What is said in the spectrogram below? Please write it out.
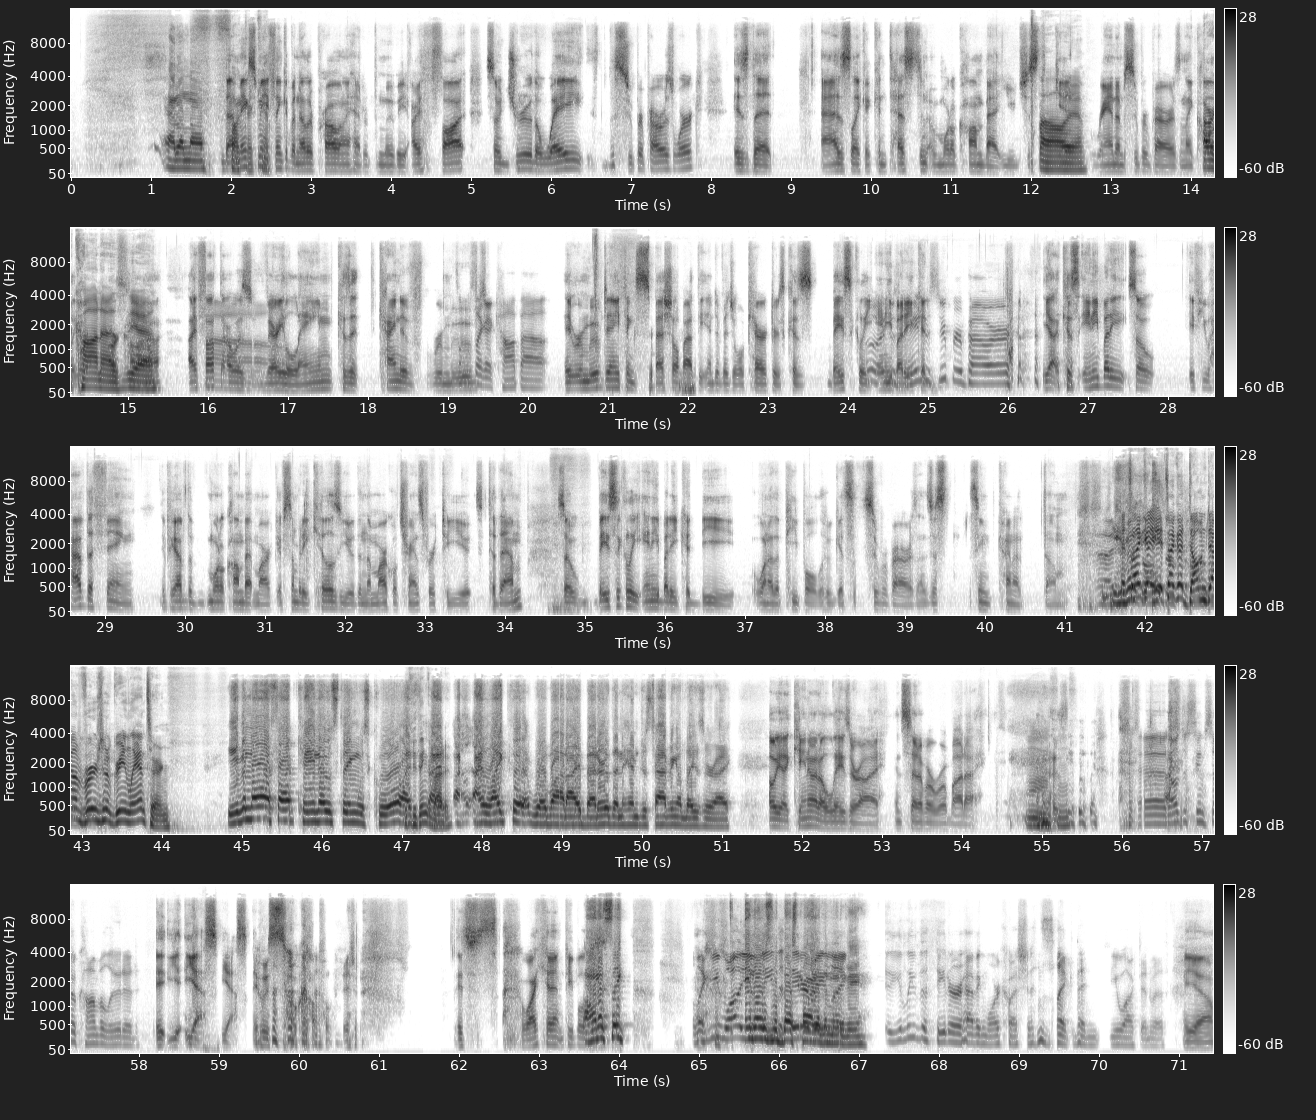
I don't know. That Fuck, makes me think of another problem I had with the movie. I thought so, Drew. The way the superpowers work is that as like a contestant of Mortal Kombat, you just Oh, get yeah. random superpowers, and they call it your Arcanas, yeah. I thought that was very Oh. lame because it kind of removed almost like a cop out. it removed anything special about the individual characters because basically Oh, anybody could a superpower. yeah because anybody so if you have the thing if you have the mortal kombat mark if somebody kills you then the mark will transfer to you to them so basically anybody could be one of the people who gets superpowers and it just seemed kind of dumb Uh, It's like a, it's like a dumbed down version of Green Lantern. Even though I thought Kano's thing was cool, I, you think about I, it. I, I like the robot eye better than him just having a laser eye. oh yeah kano had a laser eye instead of a robot eye Mhm. Uh, it all just seems so convoluted. it, y- yes yes it was so convoluted. it's just, why can't people just- Honestly, Like you, while you Kano's leave the best part of the being like- movie. you leave the theater having more questions like than you walked in with. yeah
